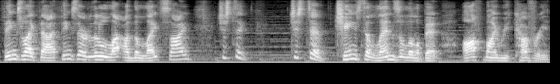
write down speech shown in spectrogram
things like that, things that are a little on the light side, just to just to change the lens a little bit off my recovery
